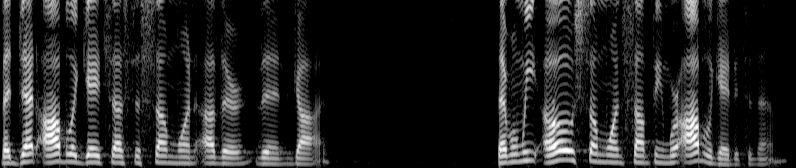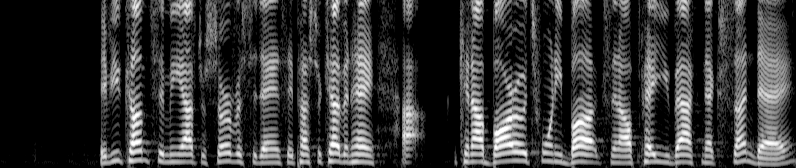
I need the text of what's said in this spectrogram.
That debt obligates us to someone other than God. That when we owe someone something, we're obligated to them. If you come to me after service today and say, Pastor Kevin, hey, uh, can I borrow 20 bucks and I'll pay you back next Sunday?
